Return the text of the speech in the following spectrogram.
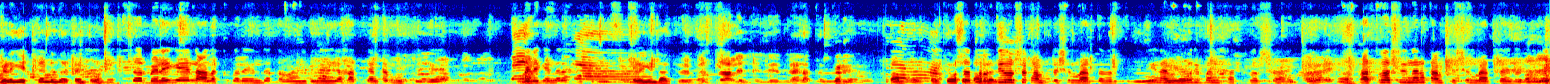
ಬೆಳಿಗ್ಗೆ ಎಷ್ಟು ಗಂಟೆಯಿಂದ ಟೈಮ್ ತಗೊಂಡ್ರೆ? ಸರ್ ಬೆಳಿಗ್ಗೆ ನಾಲ್ಕೂವರೆಯಿಂದ ತಗೊಂಡಿದ್ದೀನಿ ಈಗ ಹತ್ತು ಗಂಟೆ ಮುಗ್ತಿದೆ ಸರ್ ಬೆಳಗಿಂದ ಪ್ರತಿ ವರ್ಷ ಪ್ರತಿ ವರ್ಷ ಕಾಂಪಿಟೇಷನ್ ಮಾಡ್ತಾ ಬರ್ತಿದ್ದೀನಿ ನಾವು ಊರಿಗೆ ಬಂದು ಹತ್ತು ವರ್ಷ ಆಯಿತು. ಹತ್ತು ವರ್ಷದಿಂದ ಕಾಂಪಿಟೇಷನ್ ಮಾಡ್ತಾ ಇದ್ದೀನಿ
